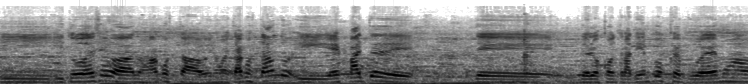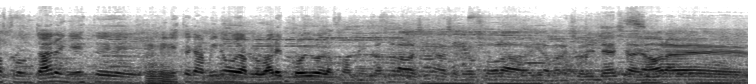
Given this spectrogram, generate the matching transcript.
y, y todo eso ha- nos ha costado y nos está costando y es parte de, de- de los contratiempos que podemos afrontar en este, en este camino de aprobar el código de la familia. caso de la vecina se quedó sola y apareció la iglesia y ahora es.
